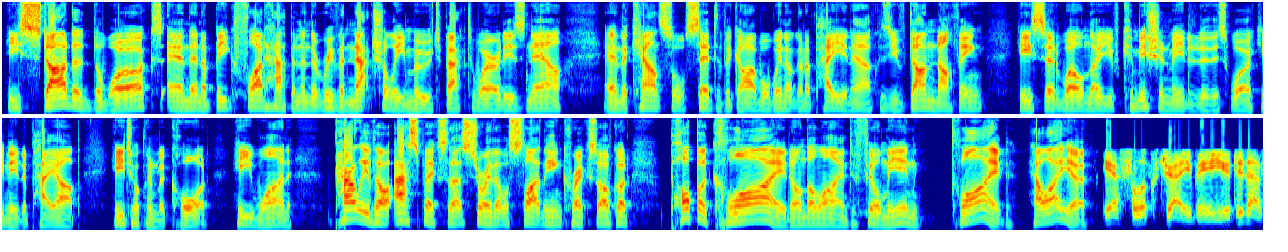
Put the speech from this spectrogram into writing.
He started the works, and then a big flood happened, and the river naturally moved back to where it is now. And the council said to the guy, Well, we're not going to pay you now because you've done nothing. He said, Well, no, you've commissioned me to do this work. You need to pay up. He took him to court. He won. Apparently, there were aspects of that story that were slightly incorrect. So I've got Popper Clyde on the line to fill me in. Clyde, how are you? Yes, look, JB, you did have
